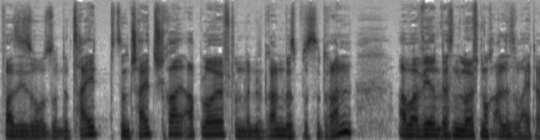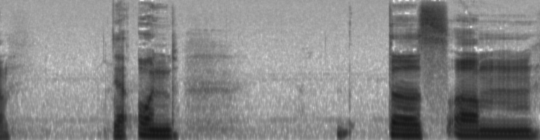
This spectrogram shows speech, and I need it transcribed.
quasi so, so eine Zeit, so ein Schaltstrahl abläuft und wenn du dran bist, bist du dran. Aber währenddessen mhm. läuft noch alles weiter. Ja. Und das, ähm,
